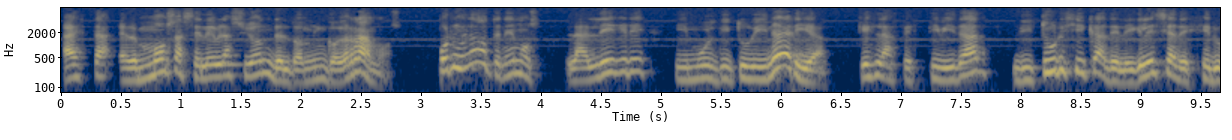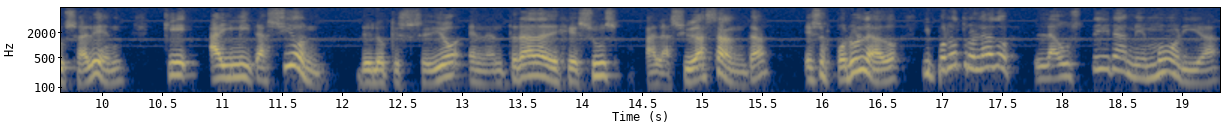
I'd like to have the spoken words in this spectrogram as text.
a esta hermosa celebración del Domingo de Ramos. Por un lado tenemos la alegre y multitudinaria, que es la festividad litúrgica de la iglesia de Jerusalén, que a imitación de lo que sucedió en la entrada de Jesús a la ciudad santa, eso es por un lado. Y por otro lado, la austera memoria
